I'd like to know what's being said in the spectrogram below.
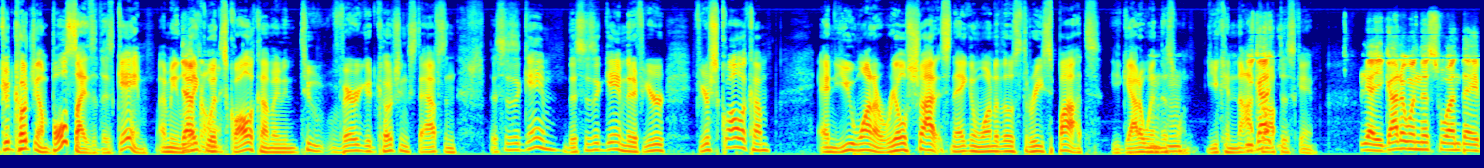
good coaching on both sides of this game. I mean, Lakewood, Squalicum. I mean, two very good coaching staffs, and this is a game. This is a game that if you're if you're Squalicum and you want a real shot at snagging one of those three spots, you got to win this Mhm. one. You cannot You got- drop this game. yeah, you got to win this one. They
